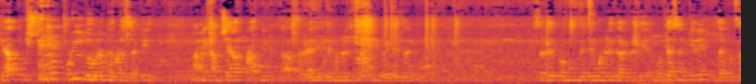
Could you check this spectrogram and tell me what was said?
त्या दृष्टीनं पुढील धोरण ठरवण्यासाठी आम्ही आमची आज प्राथमिक सगळ्या नेते मंडळीची बैठक झाली. सगळे प्रमुख नेते मंडळी कार्यकर्ते मोठ्या संख्येने साहेब अ,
